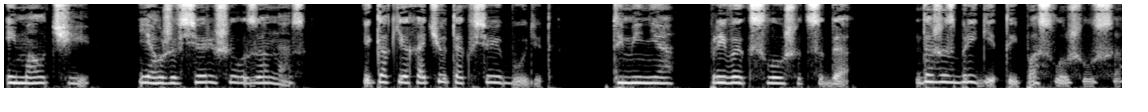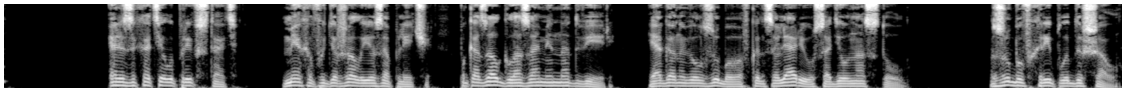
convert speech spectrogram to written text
И молчи, я уже все решила за нас. И как я хочу, так все и будет. Ты меня привык слушаться, да. Даже с Бригиттой послушался». Эльза хотела привстать. Мехов удержал ее за плечи, показал глазами на дверь. Иоганн увел Зубова в канцелярию и усадил на стул. Зубов хрипло дышал.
